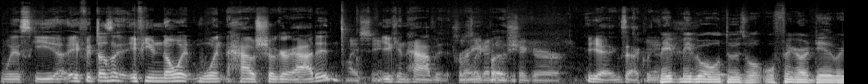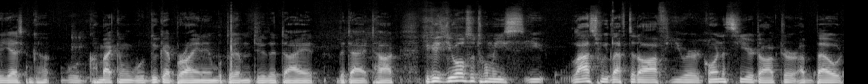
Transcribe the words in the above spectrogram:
whiskey if it doesn't if you know it wouldn't have sugar added I see. you can have it So it's right like a no but sugar. Yeah exactly. Maybe, maybe what we'll do is we'll, we'll figure out a day where you guys can co- we'll come back and we'll do get Brian and we'll do him do the diet the diet talk. Because you also told me you, you last we left it off you were going to see your doctor about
